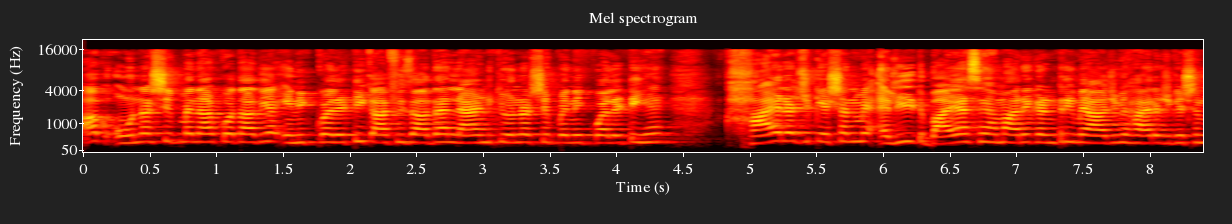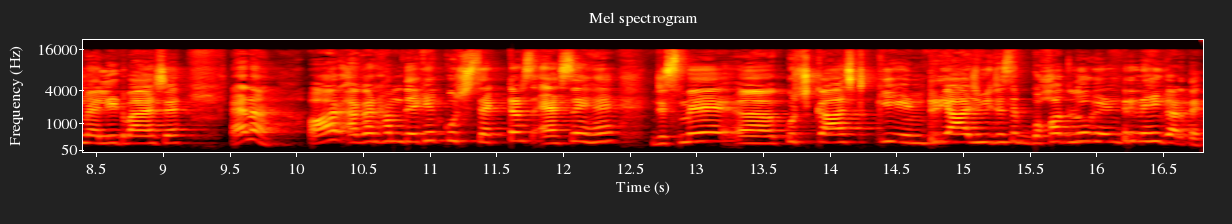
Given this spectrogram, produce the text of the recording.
अब ओनरशिप मैंने आपको बता दिया इनक्वालिटी काफ़ी ज़्यादा है लैंड की ओनरशिप इनक्वालिटी है। हायर एजुकेशन में एलिट बायस है हमारी कंट्री में, आज भी हायर एजुकेशन में एलिट बायस है है ना? और अगर हम देखें कुछ सेक्टर्स ऐसे हैं जिसमें कुछ कास्ट की एंट्री आज भी, जैसे बहुत लोग एंट्री नहीं करते।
